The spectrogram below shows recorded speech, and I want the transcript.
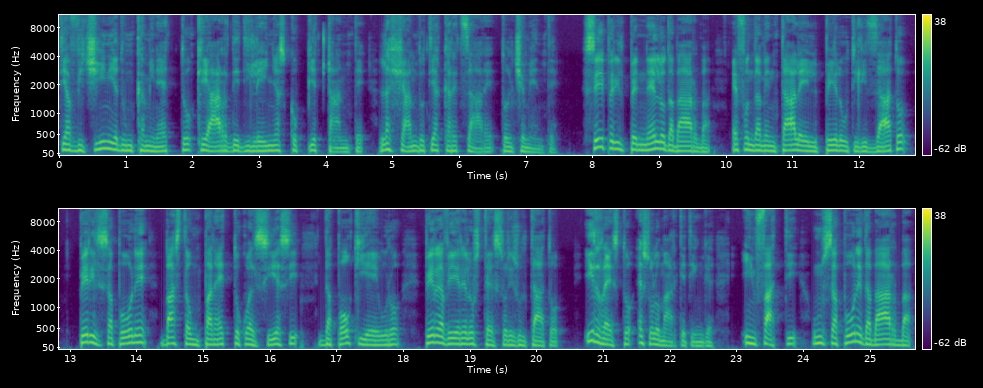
ti avvicini ad un caminetto che arde di legna scoppiettante, lasciandoti accarezzare dolcemente. Se per il pennello da barba è fondamentale il pelo utilizzato, per il sapone basta un panetto qualsiasi da pochi euro per avere lo stesso risultato. Il resto è solo marketing. Infatti, un sapone da barba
